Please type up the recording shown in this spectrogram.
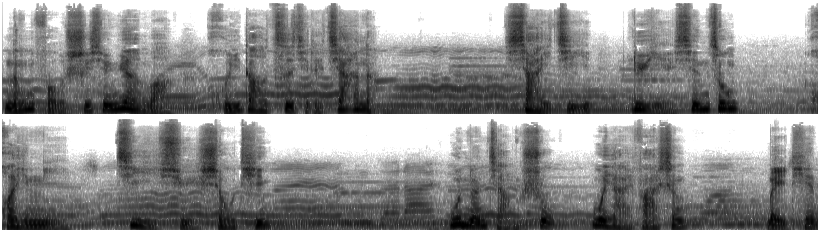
能否实现愿望，回到自己的家呢？下一集《绿野仙踪》，欢迎你继续收听。温暖讲述，为爱发声。每天，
